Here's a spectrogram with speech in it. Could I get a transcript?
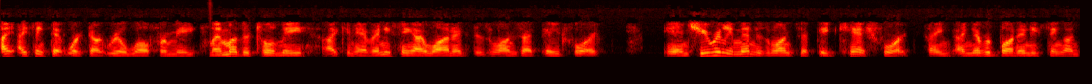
I, I think that worked out real well for me. My mother told me I can have anything I wanted as long as I paid for it. And she really meant as long as I paid cash for it. I, I never bought anything on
